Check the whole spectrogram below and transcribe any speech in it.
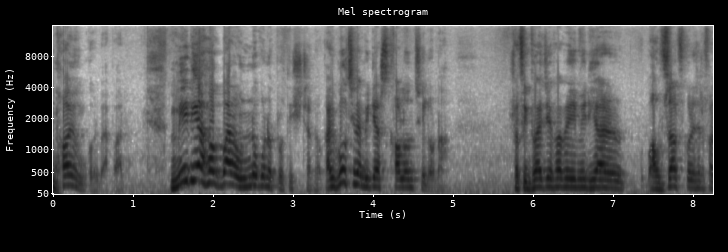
ভয়ঙ্কর ব্যাপার। মিডিয়া হোক বা অন্য কোনো প্রতিষ্ঠান হোক, আমি বলছি না মিডিয়ার স্খলন ছিল না। শফিক ভাই যেভাবে এই মিডিয়ার অবজার্ভ করেছেন ফর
